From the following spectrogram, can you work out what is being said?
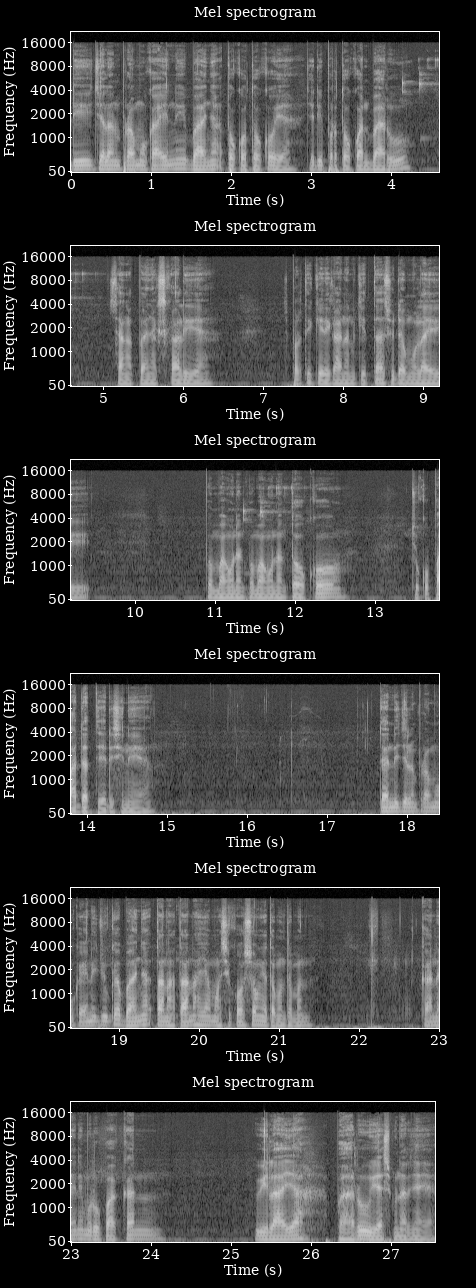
Di Jalan Pramuka ini banyak toko-toko ya. Jadi pertokoan baru sangat banyak sekali ya. Seperti kiri kanan kita sudah mulai pembangunan-pembangunan toko cukup padat ya di sini ya. Dan di Jalan Pramuka ini juga banyak tanah-tanah yang masih kosong ya teman-teman. Karena ini merupakan wilayah baru ya sebenarnya ya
